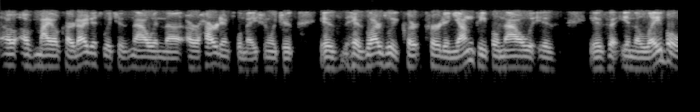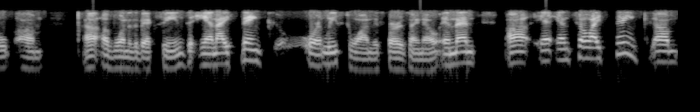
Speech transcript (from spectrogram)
uh, of myocarditis, which is now in the or heart inflammation, which is is has largely occurred in young people. Now is is in the label um, uh, of one of the vaccines, and I think, or at least one, as far as I know, and then uh, and, and so I think, um,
